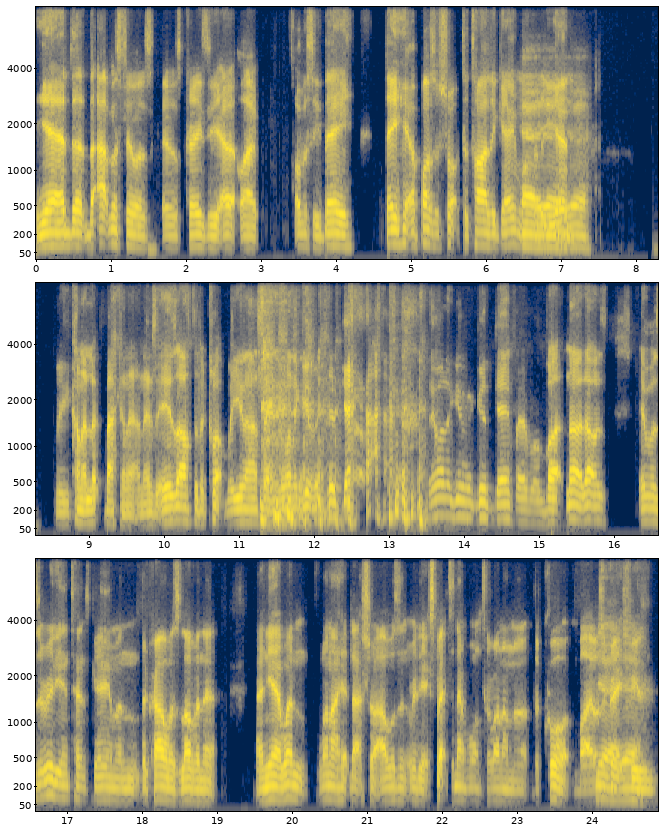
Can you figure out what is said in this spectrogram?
Yeah, the the atmosphere was it was crazy. Uh, like obviously they they hit a buzzer shot to tie the game Yeah, up at the yeah, end. yeah. We kind of look back on it, and it it is after the clock, but you know what I'm saying they want to give a good game. they want to give a good game for everyone. But no, that was it was a really intense game, and the crowd was loving it. And yeah, when when I hit that shot, I wasn't really expecting everyone to run on the, the court, but it was Yeah, a great yeah. feeling.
